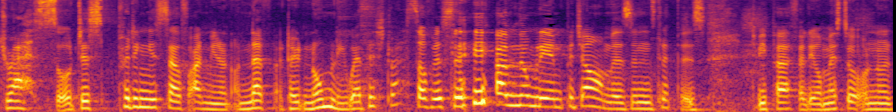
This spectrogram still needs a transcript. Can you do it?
dress or just putting yourself I mean I never I don't normally wear this dress obviously. I'm normally in pajamas and slippers to be perfectly honest or on a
